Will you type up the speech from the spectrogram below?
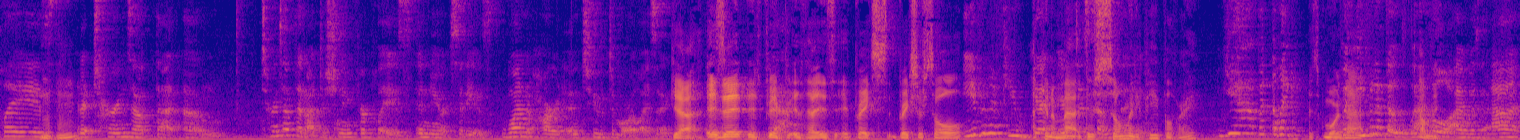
plays, Mhm. and it turns out that um, turns out that auditioning for plays in New York City is one hard and two demoralizing. Yeah. Is it? It, Yeah. it, it, it breaks breaks your soul. Even if you I get can imagine. There's so many people, right? Yeah, but like It's more than that. even at the level I was at,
